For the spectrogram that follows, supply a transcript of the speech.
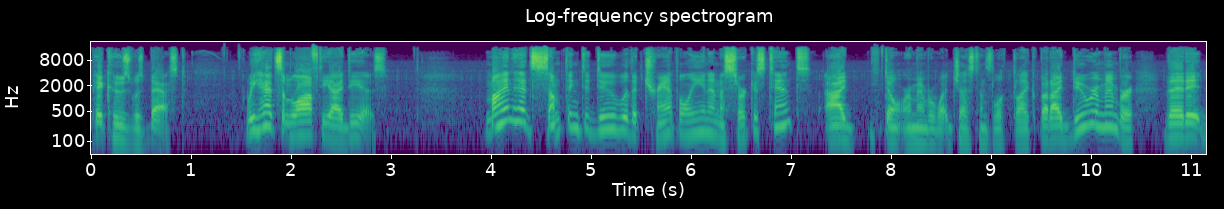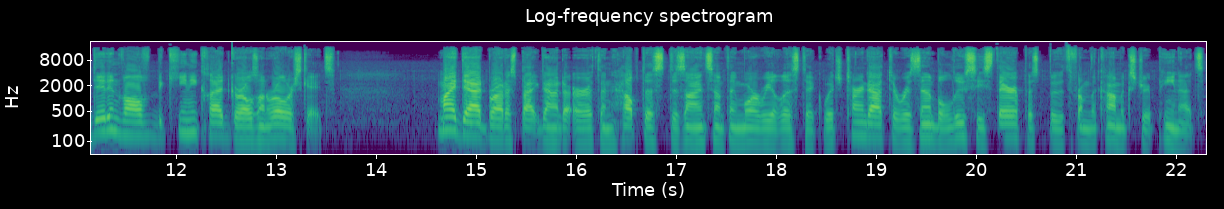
pick whose was best. We had some lofty ideas. Mine had something to do with a trampoline and a circus tent. I don't remember what Justin's looked like, but I do remember that it did involve bikini clad girls on roller skates. My dad brought us back down to earth and helped us design something more realistic, which turned out to resemble Lucy's therapist booth from the comic strip Peanuts.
